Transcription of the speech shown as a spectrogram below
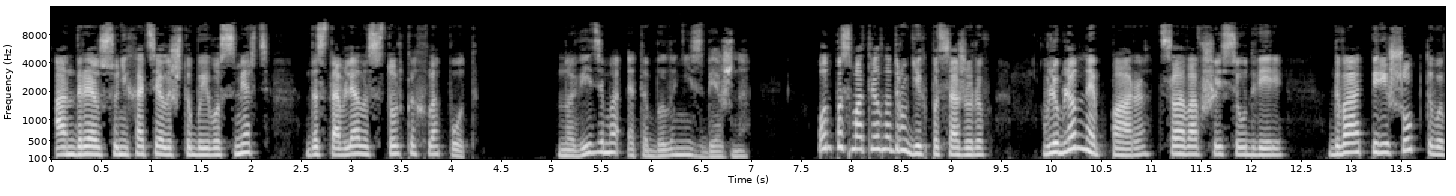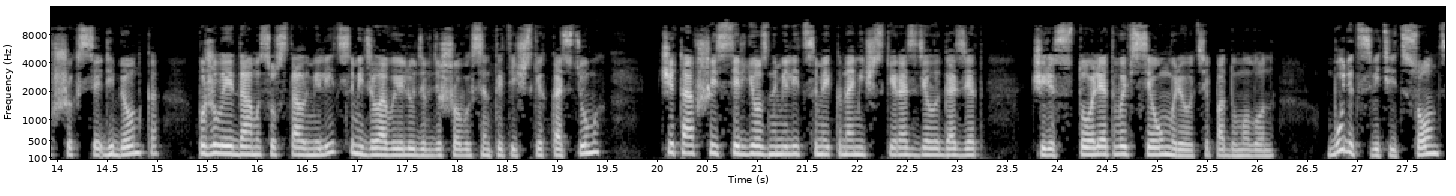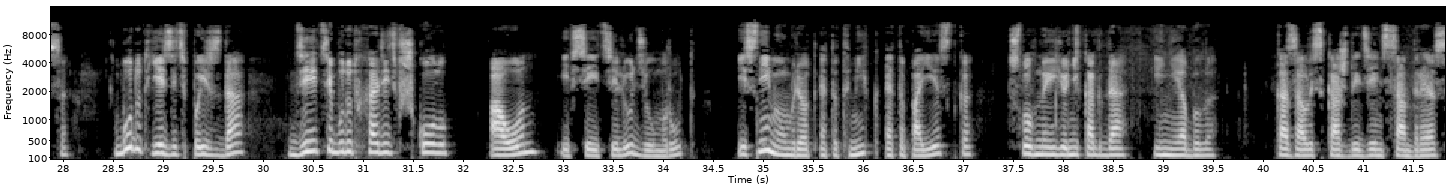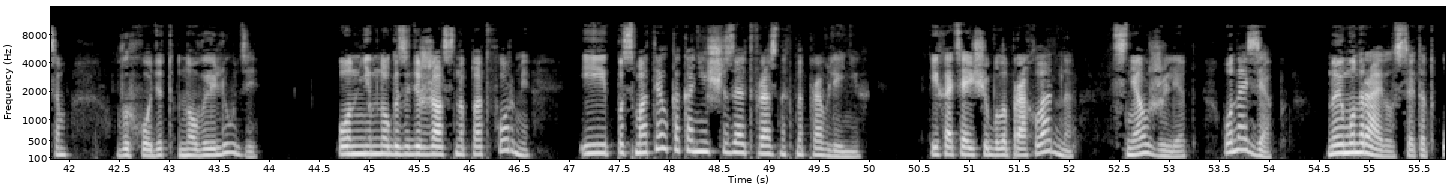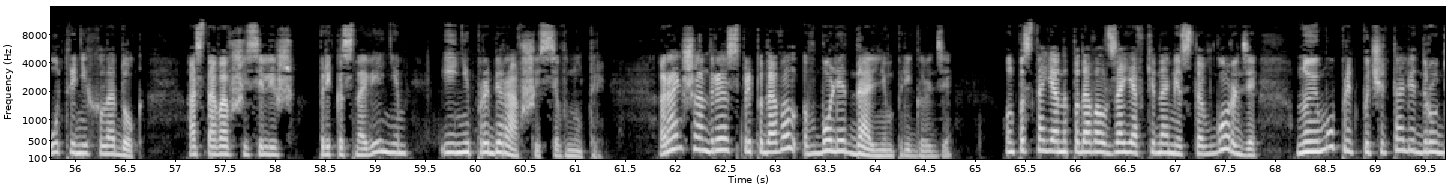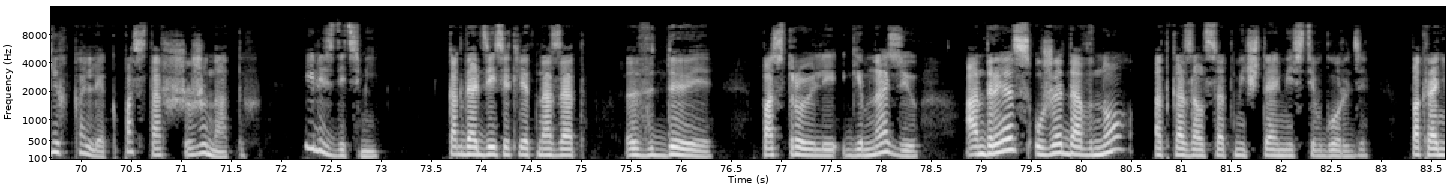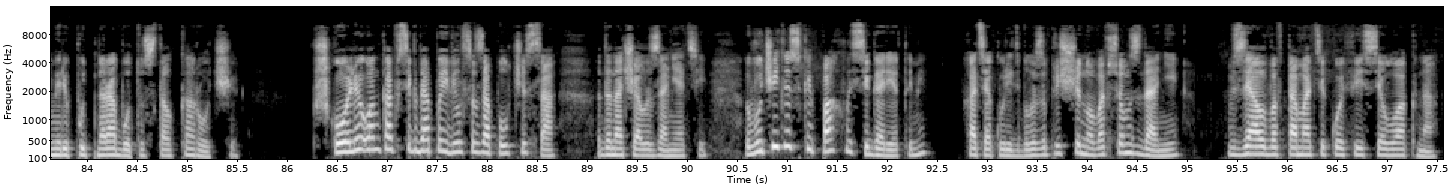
Андреасу не хотелось, чтобы его смерть доставляла столько хлопот. Но, видимо, это было неизбежно. Он посмотрел на других пассажиров. Влюбленная пара, целовавшаяся у двери, два перешептывавшихся ребенка, пожилые дамы с усталыми лицами, деловые люди в дешевых синтетических костюмах — читавший с серьезными лицами экономические разделы газет. «Через сто лет вы все умрете», — подумал он. «Будет светить солнце, будут ездить поезда, дети будут ходить в школу, а он и все эти люди умрут, и с ними умрет этот миг, эта поездка, словно ее никогда и не было. Казалось, каждый день с Андреасом выходят новые люди. Он немного задержался на платформе, — и посмотрел, как они исчезают в разных направлениях. И хотя еще было прохладно, снял жилет. Он озяб, но ему нравился этот утренний холодок, остававшийся лишь прикосновением и не пробиравшийся внутрь. Раньше Андреас преподавал в более дальнем пригороде. Он постоянно подавал заявки на место в городе, но ему предпочитали других коллег, постарше, женатых или с детьми. Когда десять лет назад в Дее построили гимназию, Андреас уже давно отказался от мечты о месте в городе. По крайней мере, путь на работу стал короче. В школе он, как всегда, появился за полчаса до начала занятий. В учительской пахло сигаретами, хотя курить было запрещено во всем здании. Взял в автомате кофе и сел у окна.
